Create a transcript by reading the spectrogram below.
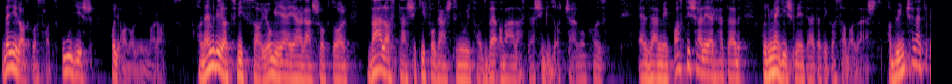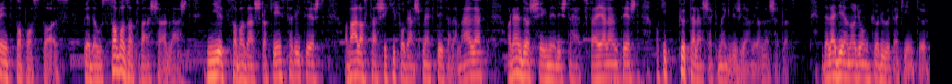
de nyilatkozhatsz úgy is, hogy anonim maradsz. Ha nem riadsz vissza a jogi eljárásoktól, választási kifogást nyújthatsz be a választási bizottságokhoz. Ezzel még azt is elérheted, hogy megismételtetik a szavazást. Ha bűncselekményt tapasztalsz, például szavazatvásárlást, nyílt szavazásra kényszerítést, a választási kifogás megtétele mellett a rendőrségnél is tehetsz feljelentést, akik kötelesek megvizsgálni az esetet. De legyél nagyon körültekintő,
